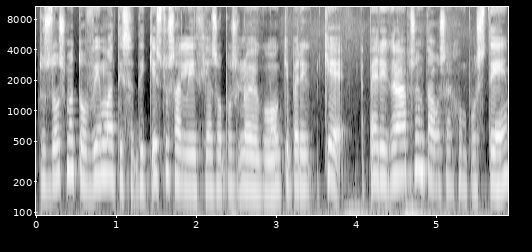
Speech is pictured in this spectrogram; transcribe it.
τους δώσουμε το βήμα της δικής τους αλήθειας, όπως λέω εγώ, και, περι, και περιγράψουν τα όσα έχουν ποστεί,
